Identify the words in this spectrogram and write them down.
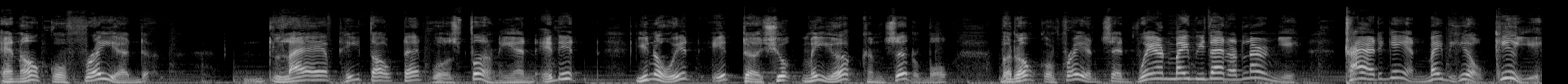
And Uncle Fred laughed. He thought that was funny, and it, it you know, it it uh, shook me up considerable. But Uncle Fred said, "Well, maybe that'll learn you. Try it again. Maybe he'll kill you."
